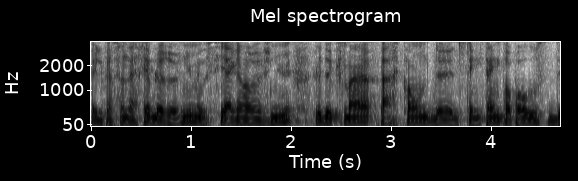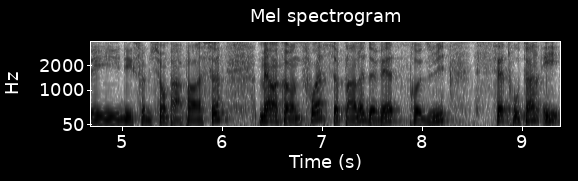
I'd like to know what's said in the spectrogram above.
euh, les personnes à faible revenu, mais aussi à grand revenu. Le document, par contre, du think tank propose des, des solutions par rapport à ça. Mais encore une fois, ce plan-là devait être produit cet automne et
